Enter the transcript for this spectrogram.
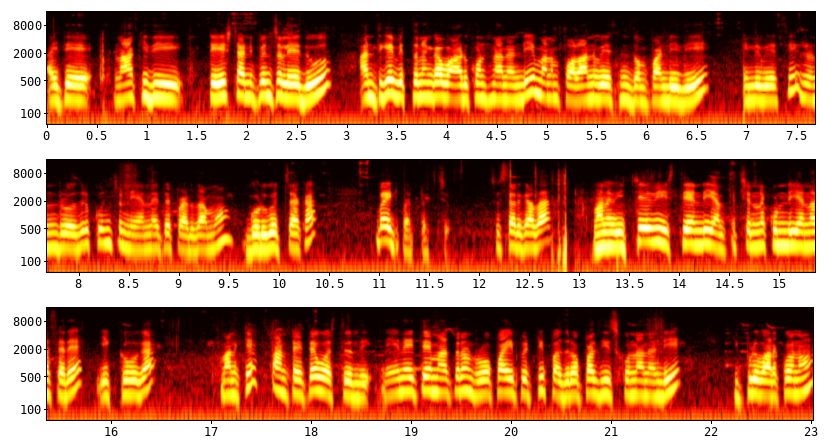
అయితే నాకు ఇది టేస్ట్ అనిపించలేదు. అందుకే విత్తనంగా వాడుకుంటున్నానండి. మనం పొలాన్ని వేసిన దుంపండి ఇది. నీళ్ళు వేసి రెండు రోజులు కొంచెం నేనైతే పెడదాము. గొడుగు వచ్చాక బయట పెట్టచ్చు. చూసారు కదా? మనం ఇచ్చేవి ఇస్తే అండి ఎంత చిన్న కుండీ అయినా సరే ఎక్కువగా మనకి పంట అయితే వస్తుంది. నేనైతే మాత్రం రూపాయి పెట్టి పది రూపాయలు తీసుకున్నానండి. ఇప్పుడు వరకును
